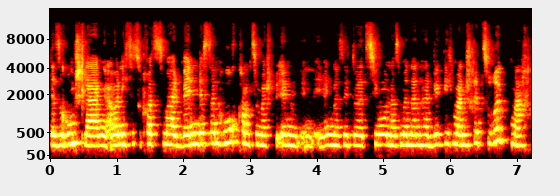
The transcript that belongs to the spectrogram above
da so rumschlagen. Aber nichtsdestotrotz halt, wenn das dann hochkommt, zum Beispiel in, in, in irgendeiner Situation, dass man dann halt wirklich mal einen Schritt zurück macht,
